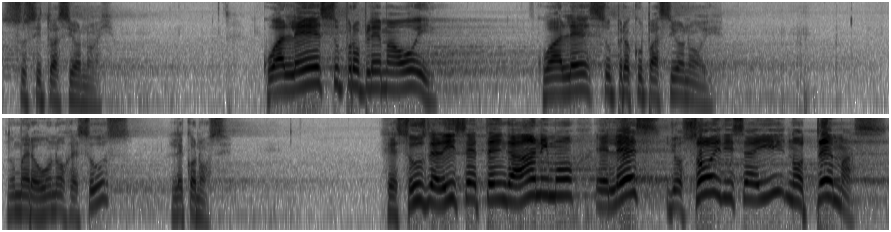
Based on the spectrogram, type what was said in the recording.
su situación hoy? ¿Cuál es su problema hoy? ¿Cuál es su preocupación hoy? Número uno, Jesús le conoce. Jesús le dice, tenga ánimo, Él es, yo soy, dice ahí, no temas.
